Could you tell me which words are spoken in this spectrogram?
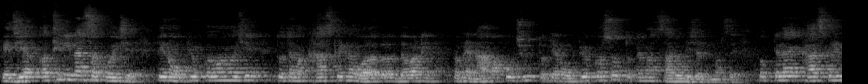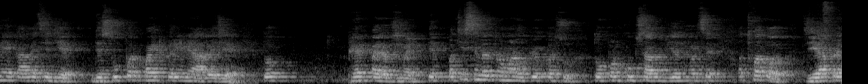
કે જે કથરીનાશક હોય છે, તેનો ઉપયોગ કરવાનો હોય છે, તો તેમાં ખાસ કરીને અલગ અલગ દવાને તમને નામ આપું છું, તો તેનો ઉપયોગ કરશો, તો તેમાં સારું રિઝલ્ટ મળશે. તો પેલા ખાસ કરીને એક આવે છે જે જે સુપર બાઇટ કરીને આવે છે. તો ફેટ પાયરોક્સિમેટ તે પચીસ ml પ્રમાણે ઉપયોગ કરશું, તો પણ ખૂબ સારું રિઝલ્ટ મળશે. અથવા તો જે આપણે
